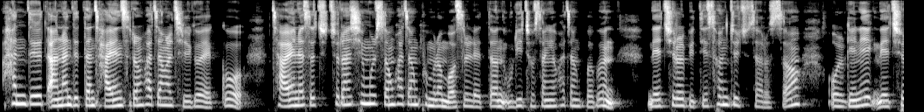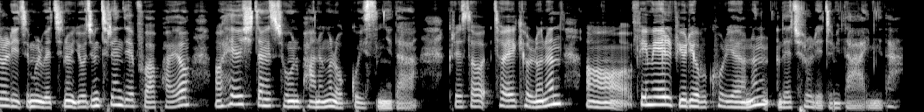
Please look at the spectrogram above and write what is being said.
한듯 안 한 듯한 자연스러운 화장을 즐겨했고 자연에서 추출한 식물성 화장품으로 멋을 냈던 우리 조상의 화장법은 natural beauty 선두주자로서 organic naturalism을 외치는 요즘 트렌드에 부합하여 어, 해외 시장에서 좋은 반응을 얻고 있습니다. 그래서 저의 결론은 어, Female Beauty of Korea는 내추럴리즘이다입니다.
